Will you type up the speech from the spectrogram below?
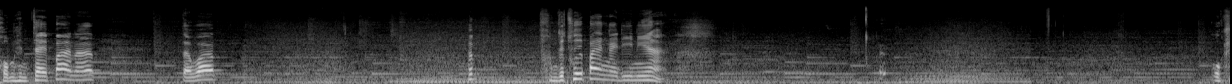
ผมเห็นใจป้านะ แต่ว่าแล้วผมจะช่วยป้ายังไงดีเนี่ย โอเค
